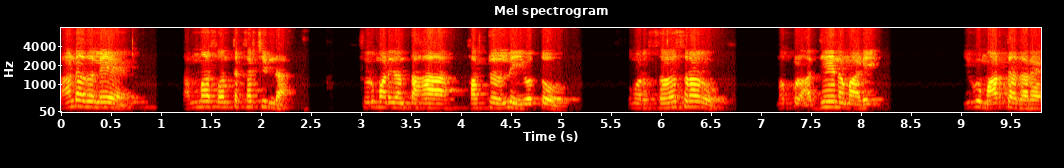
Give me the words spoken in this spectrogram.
ತಾಂಡಾದಲ್ಲಿ ತಮ್ಮ ಸ್ವಂತ ಖರ್ಚಿಂದ ಶುರು ಮಾಡಿದಂತಹ ಹಾಸ್ಟೆಲ್ ಅಲ್ಲಿ ಇವತ್ತು ಸುಮಾರು ಸಹಸ್ರಾರು ಮಕ್ಕಳು ಅಧ್ಯಯನ ಮಾಡಿ, ಈಗೂ ಮಾಡ್ತಾ ಇದ್ದಾರೆ.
